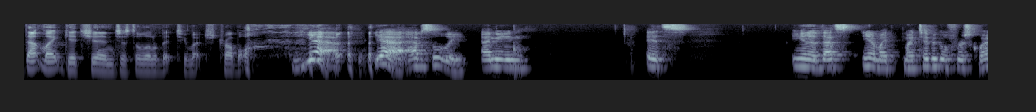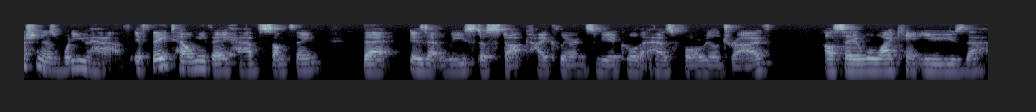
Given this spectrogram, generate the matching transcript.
That might get you in just a little bit too much trouble. Yeah yeah absolutely. I mean it's you know that's you know my, my typical first question is what do you have? If they tell me they have something that is at least a stock high clearance vehicle that has four wheel drive i'll say well why can't you use that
